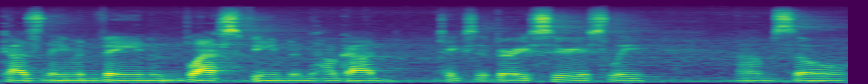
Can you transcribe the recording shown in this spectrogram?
God's name in vain and blasphemed and how God takes it very seriously. Um, so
